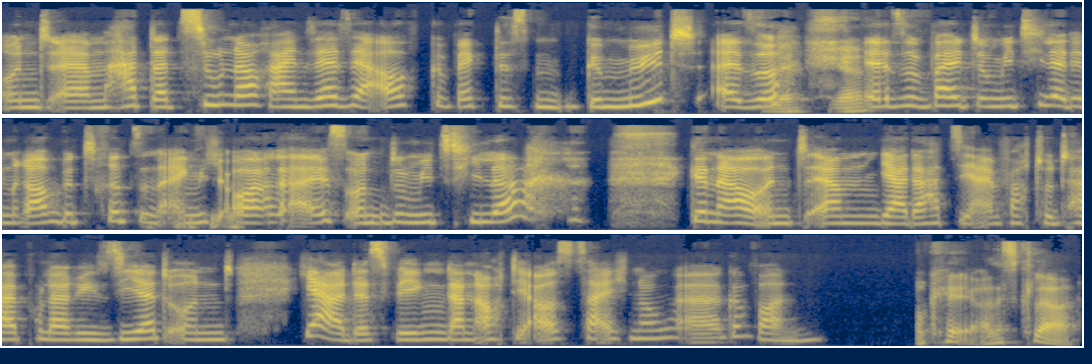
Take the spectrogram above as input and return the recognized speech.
und ähm, hat dazu noch ein sehr, sehr aufgewecktes Gemüt. Also, ja, ja. Äh, sobald Domitila den Raum betritt, sind eigentlich all eyes on Domitila. genau, und ähm, ja, da hat sie einfach total polarisiert und ja, deswegen dann auch die Auszeichnung äh, gewonnen. Okay, alles klar.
